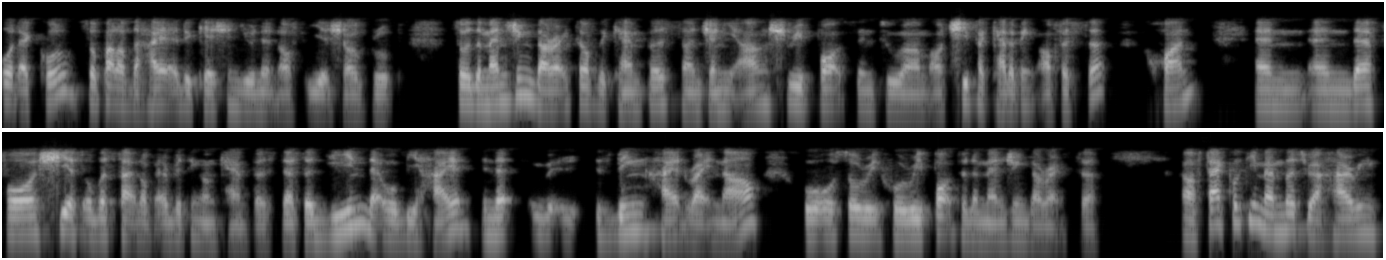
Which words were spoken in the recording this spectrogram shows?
Haute Ecole, so part of the higher education unit of EHL Group. So the managing director of the campus, uh, Jenny Ang, she reports into um, our chief academic officer, Juan, and and therefore she has oversight of everything on campus. There's a dean that will be hired in the is being hired right now, who also re, who report to the managing director. Uh, faculty members we are hiring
